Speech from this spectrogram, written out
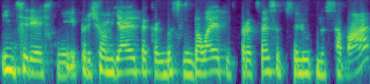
интереснее. И причем я это как бы создала этот процесс абсолютно сама.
